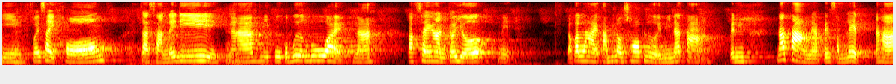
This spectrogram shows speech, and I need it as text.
มีไว้ใส่ของจัดสรรได้ดีนะคะมีปูกระเบื้องด้วยนะรักใช้งานก็เยอะนี่แล้วก็ลายตามที่เราชอบเลยมีหน้าต่างเป็นหน้าต่างเนี่ยเป็นสำเร็จนะคะ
